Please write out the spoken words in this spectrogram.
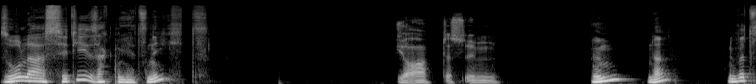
Solar City sagt mir jetzt nichts. Ja, das ähm, Hm, ne? Wird's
